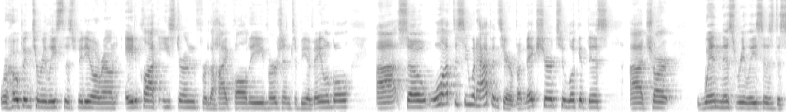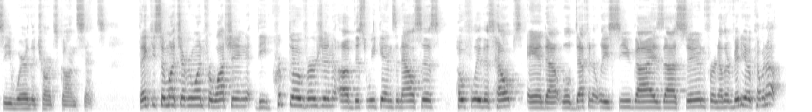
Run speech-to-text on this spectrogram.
We're hoping to release this video around 8 o'clock Eastern for the high quality version to be available. Uh, so we'll have to see what happens here, but make sure to look at this uh, chart when this releases to see where the chart's gone since. Thank you so much, everyone, for watching the crypto version of this weekend's analysis. Hopefully this helps, and uh, we'll definitely see you guys uh, soon for another video coming up.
